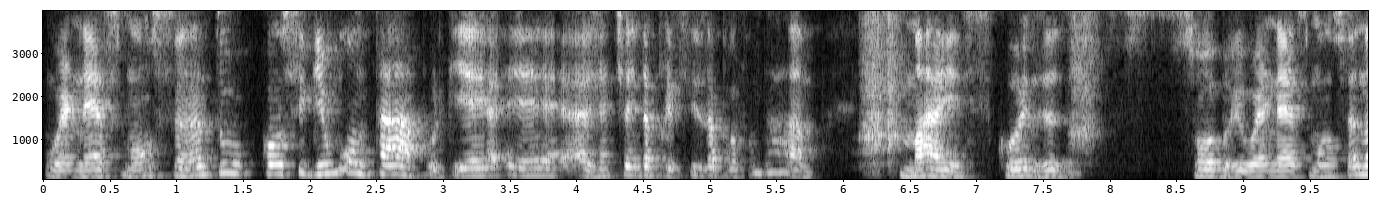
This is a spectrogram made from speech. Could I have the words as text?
o Ernesto Monsanto, conseguiu montar, porque é, é, a gente ainda precisa aprofundar mais coisas sobre o Ernesto Monsanto.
